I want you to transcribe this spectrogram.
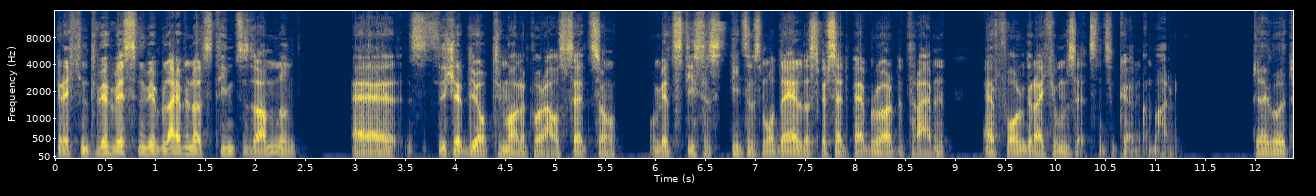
Gerechnet, wir wissen, wir bleiben als Team zusammen und äh, sicher die optimale Voraussetzung, um jetzt dieses, dieses Modell, das wir seit Februar betreiben, erfolgreich umsetzen zu können. Sehr gut.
